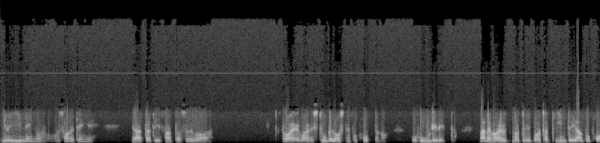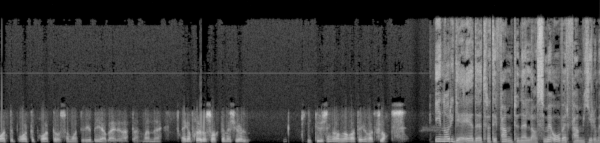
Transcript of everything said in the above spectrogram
grining og, og sånne ting i, ettertid. Sant? Altså, det, var, det, var, det, var, en stor belastning for kroppen og, og hodet ditt. Men det var jo, måtte vi bare ta tiden til hjelp og prate, prate, prate, og så måtte vi bearbeide dette. Men eh, jeg har prøvd å sagt til meg sjøl 10 000 ganger at jeg har hatt flaks. I Norge er det 35 tunneler som er over 5 km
